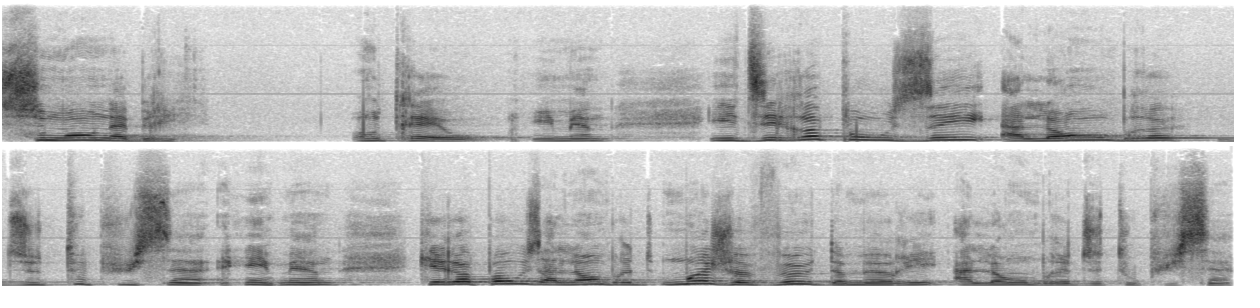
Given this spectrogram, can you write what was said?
sous mon abri, au très haut. Amen. Il dit reposer à l'ombre du Tout-Puissant. Amen. Qui repose à l'ombre. Moi, je veux demeurer à l'ombre du Tout-Puissant.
